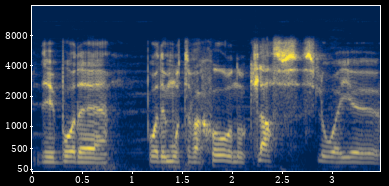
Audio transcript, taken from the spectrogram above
det är både, både motivation och klass slår ju,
